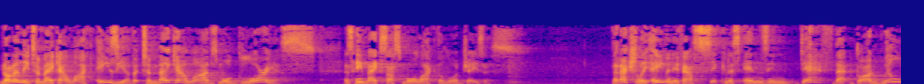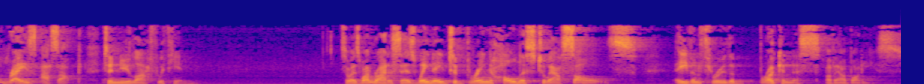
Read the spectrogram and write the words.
Not only to make our life easier, but to make our lives more glorious as He makes us more like the Lord Jesus. That actually, even if our sickness ends in death, that God will raise us up to new life with Him. So, as one writer says, we need to bring wholeness to our souls, even through the brokenness of our bodies.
